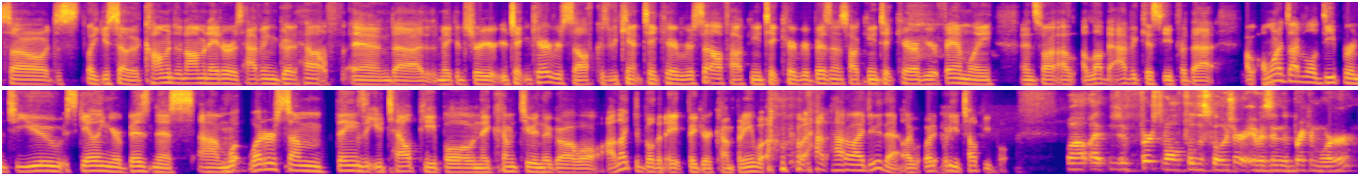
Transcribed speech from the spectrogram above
so just like you said, the common denominator is having good health and uh, making sure you're, you're taking care of yourself. Because if you can't take care of yourself, how can you take care of your business? How can you take care of your family? And so I, I love the advocacy for that. I, I want to dive a little deeper into you scaling your business. Um, what what are some things that you tell people when they come to you and they go, "Well, I'd like to build an eight figure company. how, how do I do that? Like, what what do you tell people?" Well, first of all, full disclosure, it was in the brick and mortar.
